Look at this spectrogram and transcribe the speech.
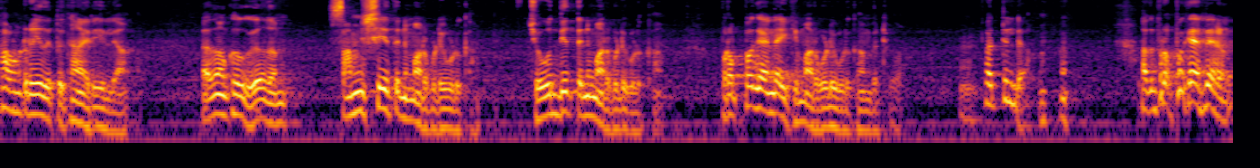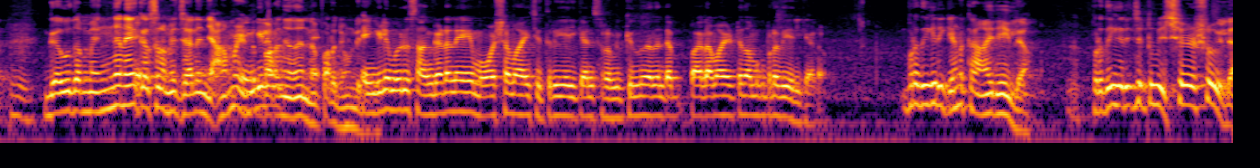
കൗണ്ടർ ചെയ്തിട്ട് കാര്യമില്ല. അത് നമുക്ക് സംശയത്തിന് മറുപടി കൊടുക്കാം ചോദ്യത്തിന് മറുപടി കൊടുക്കാം പ്രൊപ്പഗാൻഡയ്ക്ക് മറുപടി കൊടുക്കാൻ പറ്റുമോ? പറ്റില്ല. അത് പ്രൊപ്പഗാൻഡയാണ് ഗൗതം എങ്ങനെയൊക്കെ ശ്രമിച്ചാലും ഞാൻ വേണ്ടി പറഞ്ഞത് തന്നെ പറഞ്ഞുകൊണ്ട് എങ്കിലും ഒരു സംഘടനയെ മോശമായി ചിത്രീകരിക്കാൻ ശ്രമിക്കുന്നു എന്നതിന്റെ ഫലമായിട്ട് നമുക്ക് പ്രതികരിക്കാമോ പ്രതികരിക്കാൻ കാര്യമില്ല. പ്രതികരിച്ചിട്ട് വിശേഷവുമില്ല.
